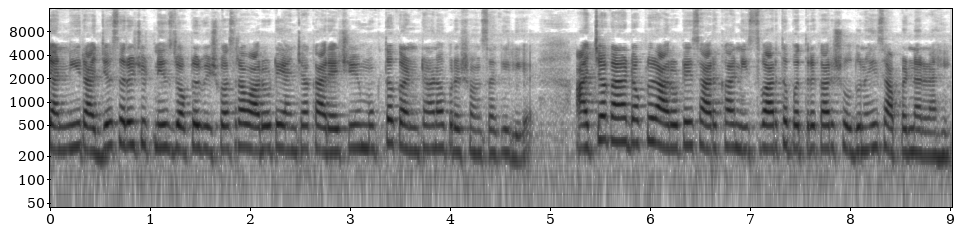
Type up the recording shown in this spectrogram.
त्यांनी राज्य सरचिटणीस डॉक्टर विश्वासराव आरोटे यांच्या कार्याची मुक्त कंठानं प्रशंसा केली आहे. आजच्या काळात डॉक्टर आरोटे सारखा निस्वार्थ पत्रकार शोधूनही सापडणार नाही.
